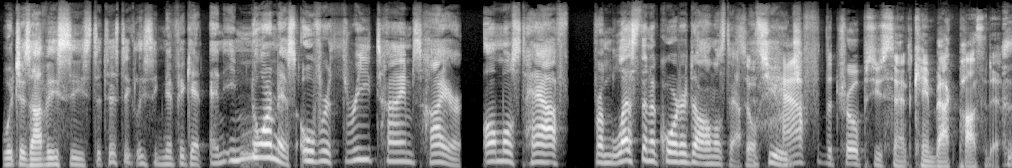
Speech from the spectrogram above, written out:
which is obviously statistically significant and enormous, over three times higher, almost half from less than a quarter to almost half. So it's huge. half the tropes you sent came back positive. Uh,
